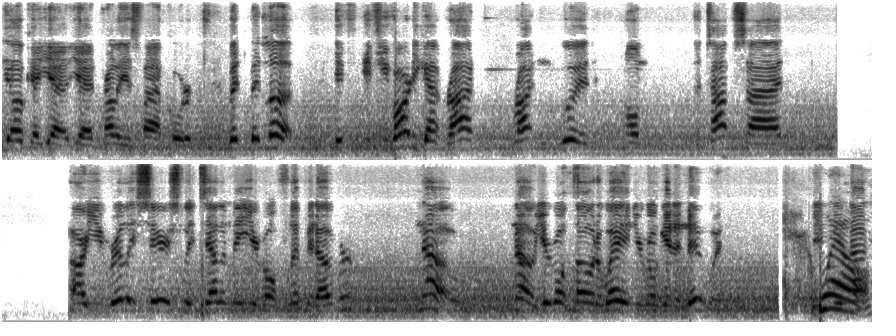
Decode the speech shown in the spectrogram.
yeah, okay, yeah, yeah, it probably is five quarter. But but look, if if you've already got rot, rotten wood on the top side, are you really seriously telling me you're going to flip it over? No, no, you're going to throw it away and you're going to get a new one. Well.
